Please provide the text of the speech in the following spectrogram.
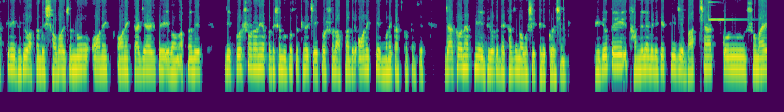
আজকের এই ভিডিও আপনাদের সবার জন্য অনেক অনেক কাজে আসবে এবং আপনাদের যে প্রশ্নটা নিয়ে আপনাদের সামনে উপস্থিত হয়েছে, এই প্রশ্নটা আপনাদের অনেকের মনে কাজ করতেছে। যার কারণে আপনি এই ভিডিওটা দেখার জন্য অবশ্যই ক্লিক করেছেন। ভিডিওতে থাম্বনেলে আমি লিখেছি যে, বাচ্চা কোন সময়ে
